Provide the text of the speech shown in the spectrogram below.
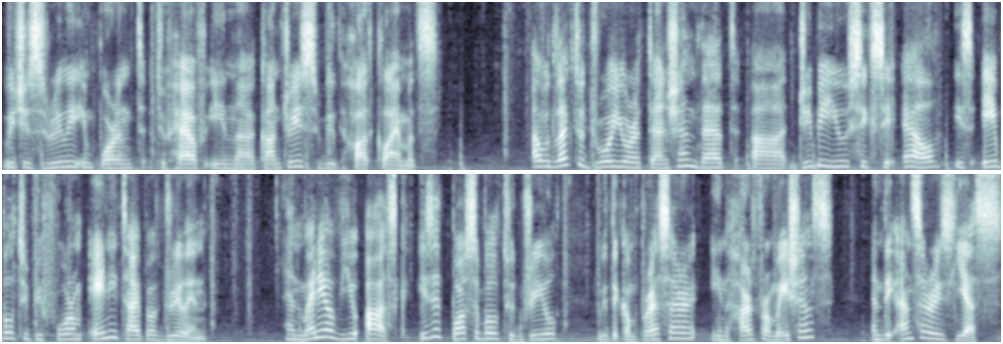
which is really important to have in uh, countries with hot climates. I would like to draw your attention that uh, GBU60L is able to perform any type of drilling. And many of you ask, is it possible to drill with the compressor in hard formations? And the answer is yes.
